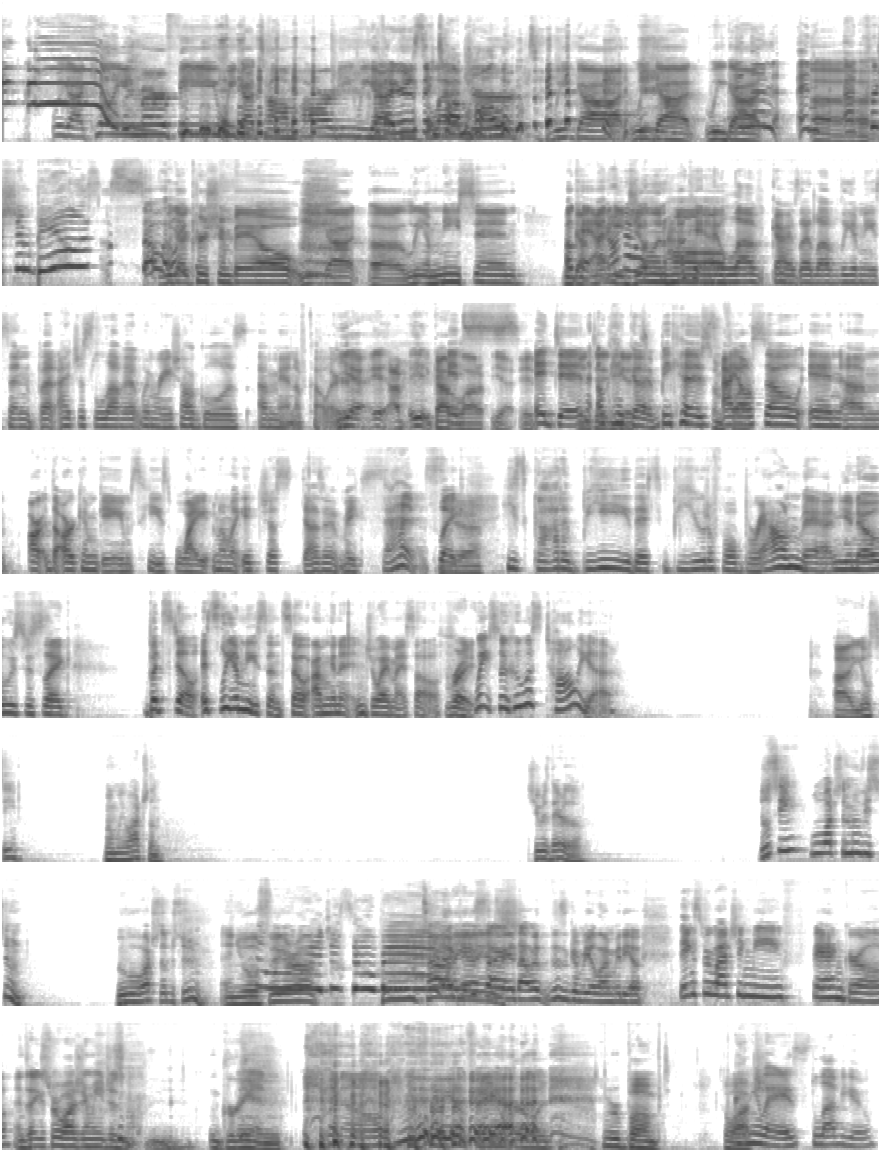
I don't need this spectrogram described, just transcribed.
We got Cillian Murphy. We got Tom Hardy. We got thought you were Heath gonna Tom Ledger. Holland. we got we got we got and then and uh, uh, Christian Bale is so we like, got Christian Bale. We got uh, Liam Neeson. We okay, got I don't know. Gyllenhaal. Okay, I love guys. I love Liam Neeson, but I just love it when Ra's al Ghul is a man of color. yeah, it, it got a lot of yeah. It, did. okay, good. Because I also in um Ar- the Arkham games, he's white, and I'm like, it just doesn't make sense. Like Yeah. he's got to be this beautiful brown man, you know, who's just like. But still, it's Liam Neeson, so I'm gonna enjoy myself. Right. Wait, so who was Talia? Uh, you'll see when we watch them. She was there though. You'll see. We'll watch the movie soon. We will watch them soon, and you'll figure out. Watch it so bad. Okay, sorry. That was this is gonna be a long video. Thanks for watching me fangirl. And thanks for watching me just grin. I know. Fangirling. We're pumped to watch. Anyways, love you.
